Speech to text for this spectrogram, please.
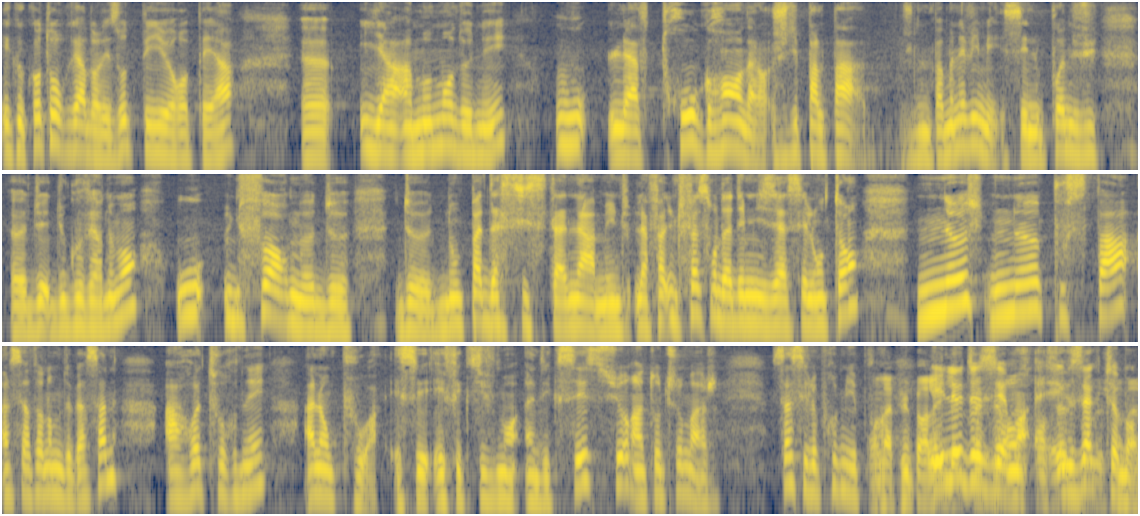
et que quand on regarde dans les autres pays européens, il y a un moment donné où la trop grande, alors je ne parle pas je ne donne pas mon avis, mais c'est le point de vue euh, du, du gouvernement, où une forme de, de non pas d'assistanat, mais une, la fa- une façon d'indemniser assez longtemps, ne, ne pousse pas un certain nombre de personnes à retourner à l'emploi. Et c'est effectivement indexé sur un taux de chômage. Ça, c'est le premier point. On a pu parler Et le deuxième, le exactement.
